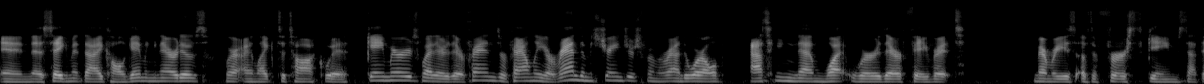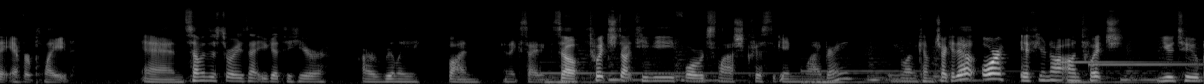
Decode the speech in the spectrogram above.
in a segment that I call Gaming Narratives, where I like to talk with gamers, whether they're friends or family or random strangers from around the world, asking them what were their favorite memories of the first games that they ever played. And some of the stories that you get to hear are really fun and exciting. So, twitch.tv forward slash Chris the Gaming Librarian if you want to come check it out. Or if you're not on Twitch, YouTube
